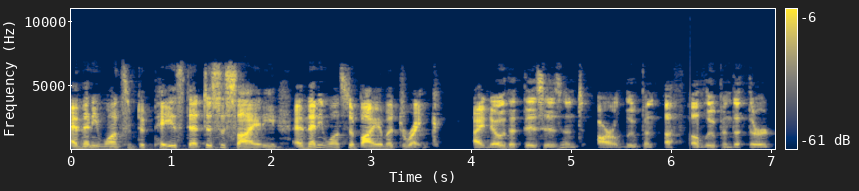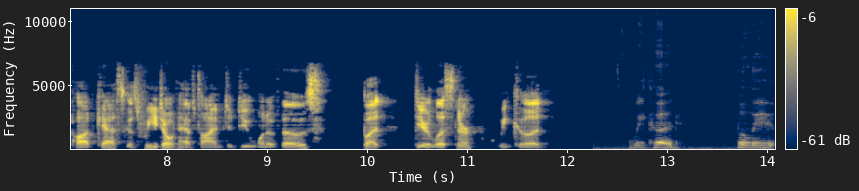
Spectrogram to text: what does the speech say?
And then he wants him to pay his debt to society, and then he wants to buy him a drink. I know that this isn't our Lupin, a, a Lupin the Third podcast because we don't have time to do one of those. But, dear listener, we could. We could. Believe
